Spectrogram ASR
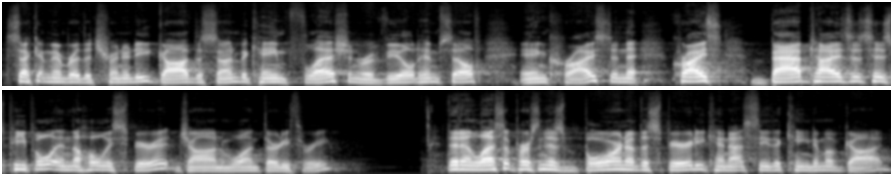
second member of the Trinity, God the Son, became flesh and revealed himself in Christ, and that Christ baptizes his people in the Holy Spirit, John 1 33. That unless a person is born of the Spirit, he cannot see the kingdom of God.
